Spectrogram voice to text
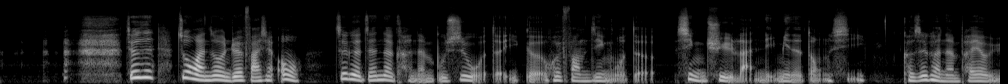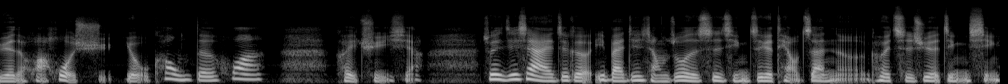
就是做完之后，你就会发现哦，这个真的可能不是我的一个会放进我的兴趣栏里面的东西。可是可能朋友约的话，或许有空的话可以去一下。所以接下来这个一百件想做的事情这个挑战呢，会持续的进行。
